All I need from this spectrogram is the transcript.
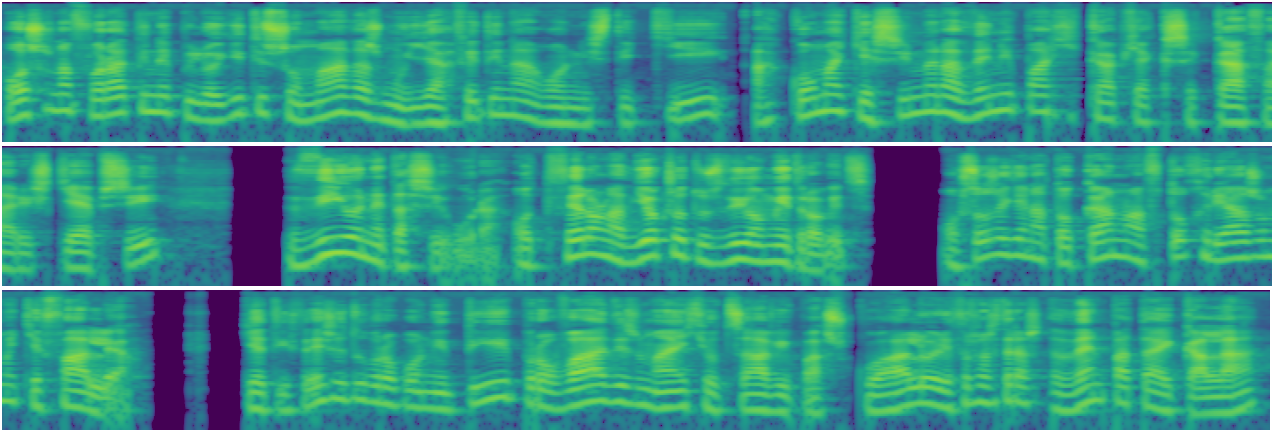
όσον αφορά την επιλογή της ομάδας μου για αυτή την αγωνιστική, ακόμα και σήμερα δεν υπάρχει κάποια ξεκάθαρη σκέψη. Δύο είναι τα σίγουρα. Ότι θέλω να διώξω τους δύο Μίτροβιτ. Ωστόσο, για να το κάνω αυτό χρειάζομαι κεφάλαια. Για τη θέση του προπονητή, προβάδισμα έχει ο Τσάβη Πασκουάλ. Ο Ερυθρός Αστέρας δεν πατάει καλά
